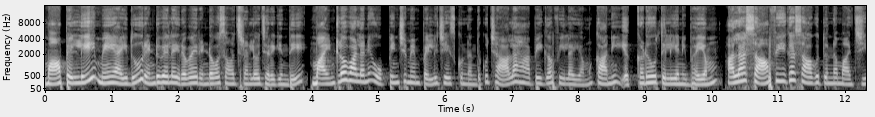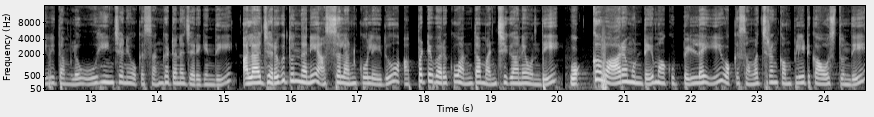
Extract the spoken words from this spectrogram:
మా పెళ్ళి మే ఐదు రెండు వేల ఇరవై రెండవ సంవత్సరంలో జరిగింది. మా ఇంట్లో వాళ్ళని ఒప్పించి మేము పెళ్ళి చేసుకున్నందుకు చాలా హ్యాపీగా ఫీల్ అయ్యాం. కానీ ఎక్కడో తెలియని భయం. అలా సాఫీగా సాగుతున్న మా జీవితంలో ఊహించని ఒక సంఘటన జరిగింది. అలా జరుగుతుందని అస్సలు అనుకోలేదు. అప్పటి వరకు అంతా మంచిగానే ఉంది. ఒక్క వారం ఉంటే మాకు పెళ్ళయి ఒక సంవత్సరం కంప్లీట్ కావస్తుంది.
